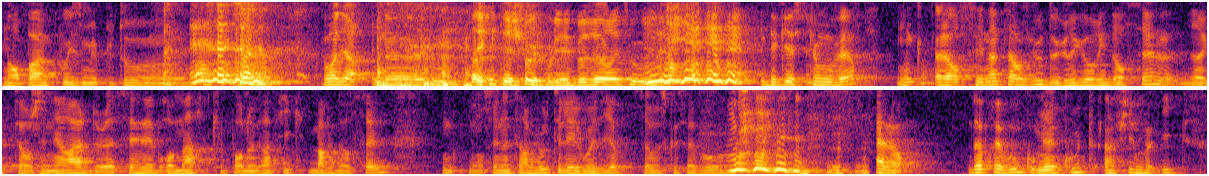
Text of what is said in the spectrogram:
Non, pas un quiz, mais plutôt. euh, comment dire une- Dès que t'es chaud, je voulais les buzzers et tout. Des questions ouvertes. Donc, alors, c'est une interview de Grégory Dorcel, directeur général de la célèbre marque pornographique Marc Dorcel. Donc, bon, c'est une interview télé loisirs, ça vaut ce que ça vaut. hein. alors, d'après vous, combien coûte un film X?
